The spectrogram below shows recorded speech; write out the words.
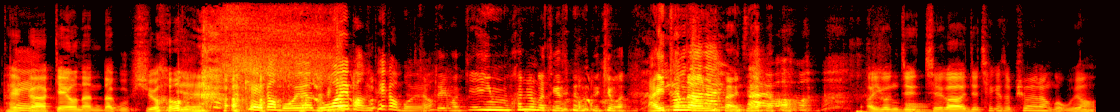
방패가 깨어난다고 쇼. 예. 걔가 뭐예요? 노화의 방패가 뭐예요? 갑자기 막 게임 화면 같은 게 이렇게 막 아이템 나오는 거 아니야? 아 이건 이제 어. 제가 이제 책에서 표현한 거고요.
